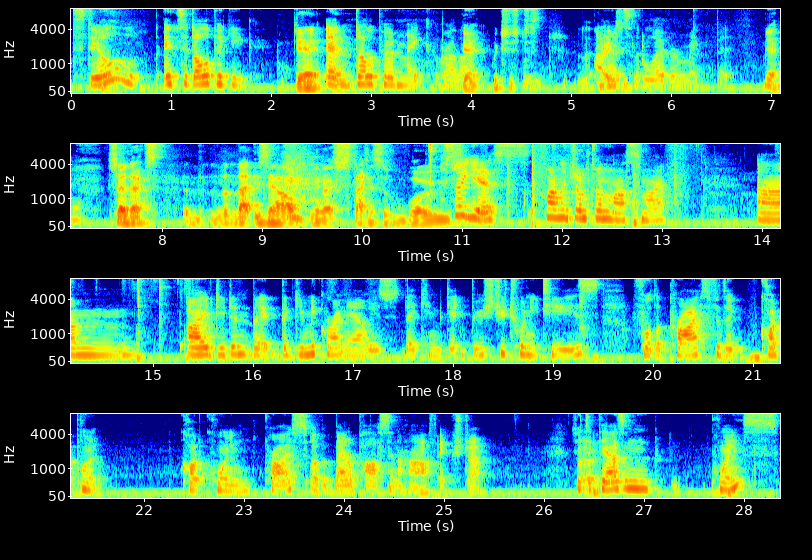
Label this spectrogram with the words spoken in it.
still it's a dollar per gig Yeah, a and dollar per meg rather yeah, which is just I know crazy. it's a little over a meg but yeah. So that's th- that is our you know status of woes. so yes finally jumped on last night um I didn't the, the gimmick right now is they can get boost you 20 tiers for the price for the cod point cod coin price of a battle pass and a half extra so it's a Right. thousand points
